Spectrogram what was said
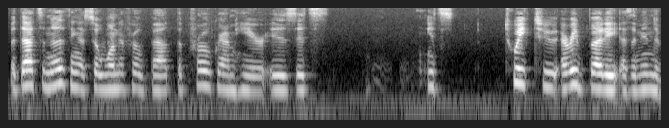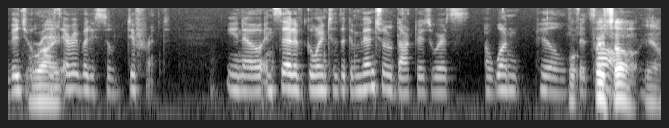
But that's another thing that's so wonderful about the program here is it's it's tweaked to everybody as an individual Right. because everybody's so different. You know, instead of going to the conventional doctors where it's a one pill Well, fits, fits all. all. Yeah.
